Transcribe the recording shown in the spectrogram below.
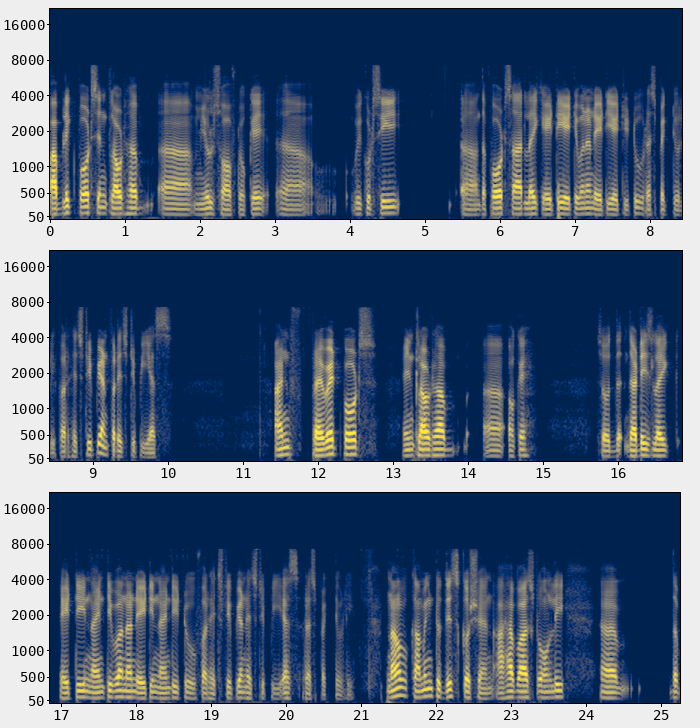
public ports in Cloud Hub uh, MuleSoft, okay, uh, we could see uh, the ports are like 8081 and 8082 respectively for HTTP and for HTTPS. And private ports in Cloud Hub, uh, okay, so th that is like 1891 and 1892 for HTTP and HTTPS respectively. Now coming to this question, I have asked only um, the,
